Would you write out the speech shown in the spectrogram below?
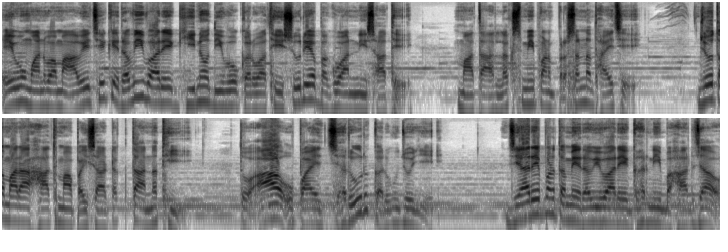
એવું માનવામાં આવે છે કે રવિવારે ઘીનો દીવો કરવાથી સૂર્ય ભગવાનની સાથે માતા લક્ષ્મી પણ પ્રસન્ન થાય છે. જો તમારા હાથમાં પૈસા ટકતા નથી, તો આ ઉપાય જરૂર કરવું જોઈએ. જ્યારે પણ તમે રવિવારે ઘરની બહાર જાઓ,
